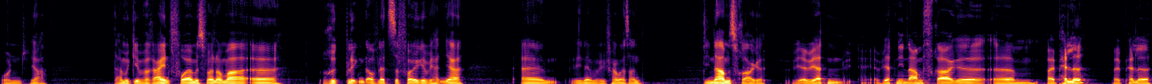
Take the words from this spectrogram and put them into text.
Und ja, damit gehen wir rein. Vorher müssen wir nochmal äh, rückblickend auf letzte Folge. Wir hatten ja, ähm, wie, nennen wir, wie fangen wir es an? Die Namensfrage. Wir, wir, hatten, wir hatten die Namensfrage ähm, bei Pelle, bei Pelle,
